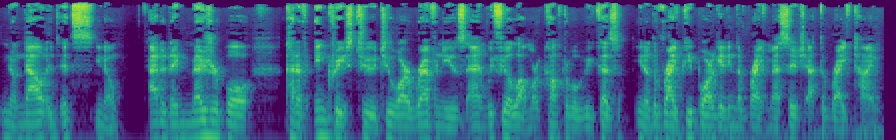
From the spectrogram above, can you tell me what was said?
know now it, it's you know added a measurable kind of increase to to our revenues and we feel a lot more comfortable because you know the right people are getting the right message at the right time.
